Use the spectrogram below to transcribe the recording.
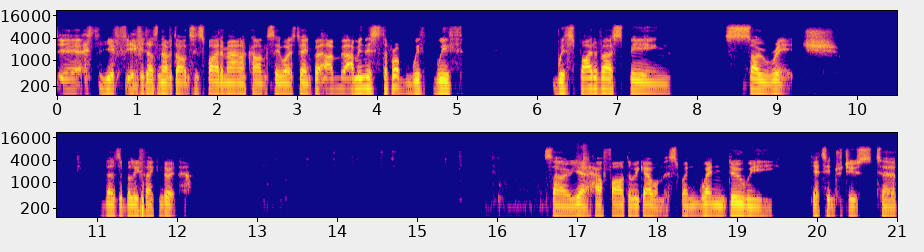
Yeah, if if it doesn't have a dancing Spider-Man, I can't see what it's doing. But I, I mean, this is the problem with with with Spider-Verse being so rich. There's a belief they can do it now. So yeah, how far do we go on this? When when do we get introduced to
